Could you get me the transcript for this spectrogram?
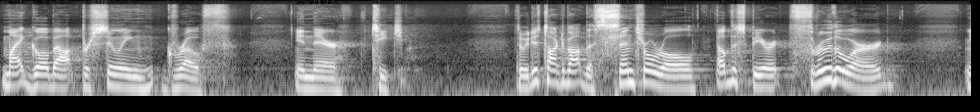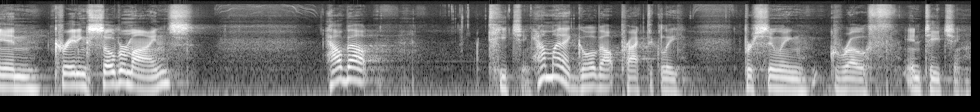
might go about pursuing growth in their teaching. So, we just talked about the central role of the Spirit through the Word in creating sober minds. How about teaching? How might I go about practically pursuing growth in teaching?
